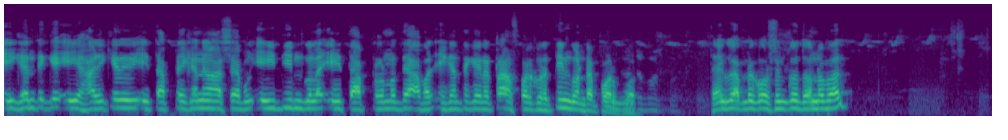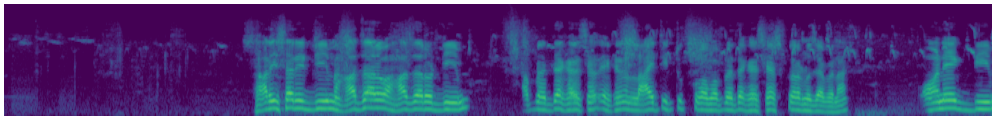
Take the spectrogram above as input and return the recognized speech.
এইখান থেকে এই হারিকেনের এই তাপটা এখানেও আসে এবং এই ডিমগুলো এই তাপটার মধ্যে আবার এখান থেকে এখানে ট্রান্সফার করে তিন ঘণ্টা পর পর। থ্যাংক ইউ আপনাকে অসংখ্য ধন্যবাদ। সারি সারি ডিম হাজারো হাজারো ডিম। আপনার দেখায় শে- এখানে লাইট একটু কম আপনার দেখায় শেষ করানো যাবে না। অনেক ডিম।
